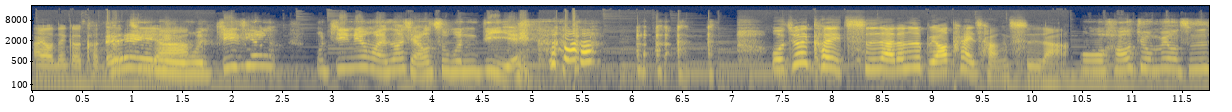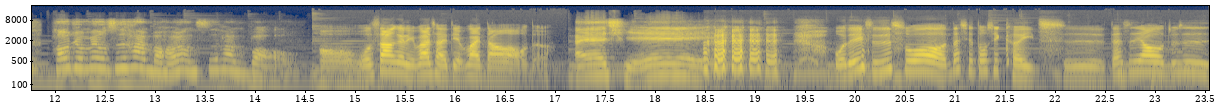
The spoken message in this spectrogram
还有那个肯德基啊！我今天我今天晚上想要吃温蒂耶，我觉得可以吃啊，但是不要太常吃啊。我好久没有吃，好久没有吃汉堡，好想吃汉堡哦。我上个礼拜才点麦当劳的，哎切！我的意思是说，那些东西可以吃，但是要就是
